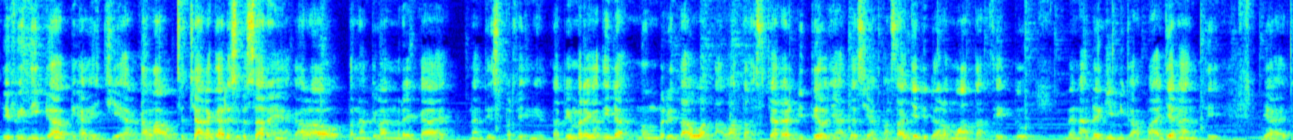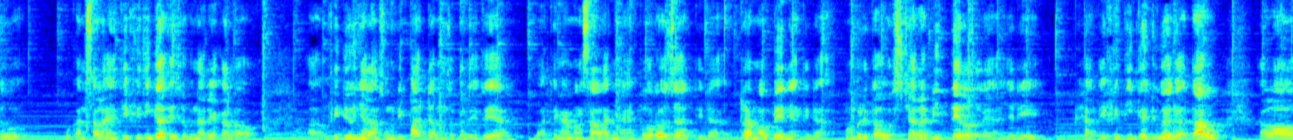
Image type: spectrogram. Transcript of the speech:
TV3 pihak AJL kalau secara garis besarnya kalau penampilan mereka nanti seperti ini. Tapi mereka tidak memberitahu watak-watak secara detailnya ada siapa saja di dalam watak situ dan ada gimmick apa aja nanti. Ya itu bukan salahnya TV3 sih sebenarnya kalau uh, videonya langsung dipadam seperti itu ya. Berarti memang salahnya Apple Rosa tidak drama band yang tidak memberitahu secara detail ya. Jadi pihak TV3 juga nggak tahu kalau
